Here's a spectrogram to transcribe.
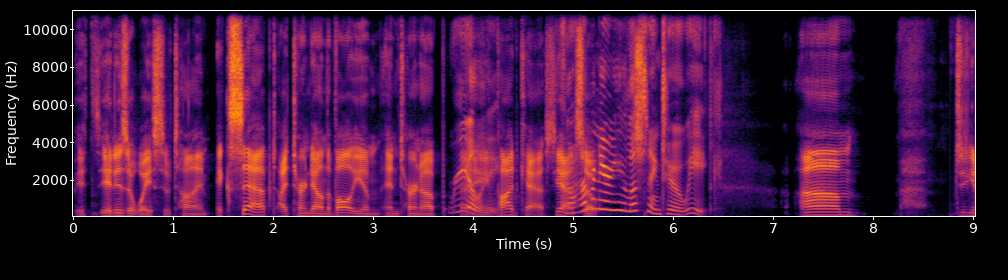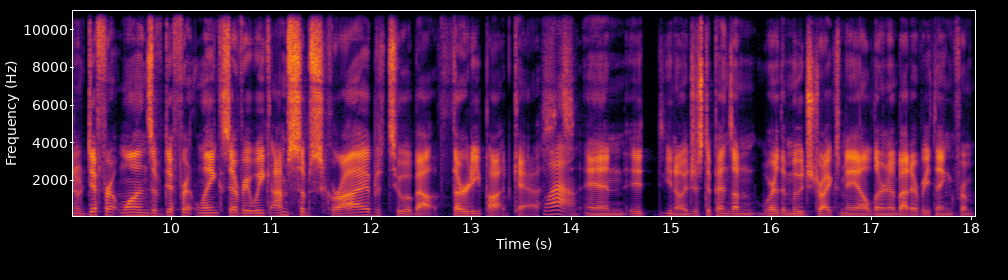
it, it is a waste of time except i turn down the volume and turn up Really? a podcast yeah So how many are you listening to a week? um you know different ones of different links every week. I'm subscribed to about 30 podcasts. Wow. And it you know it just depends on where the mood strikes me. I'll learn about everything from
